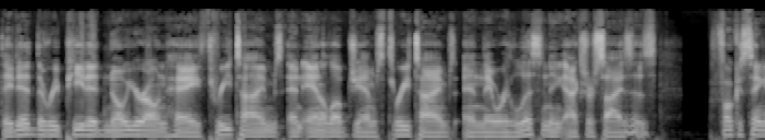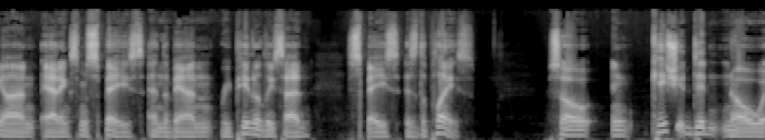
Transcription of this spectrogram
They did the repeated Know Your Own Hey three times and Antelope Jams three times, and they were listening exercises focusing on adding some space, and the band repeatedly said, Space is the place. So, in case you didn't know,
